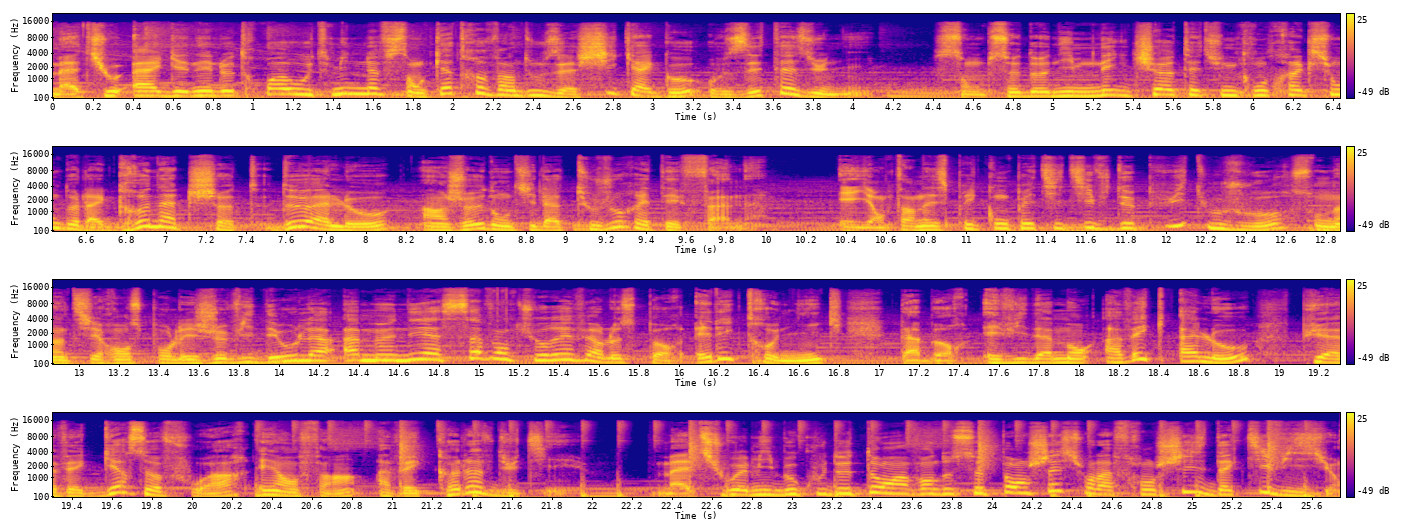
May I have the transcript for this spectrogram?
Matthew Hague est né le 3 août 1992 à Chicago, aux États-Unis. Son pseudonyme Nate Shot est une contraction de la Grenade Shot de Halo, un jeu dont il a toujours été fan. Ayant un esprit compétitif depuis toujours, son attirance pour les jeux vidéo l'a amené à s'aventurer vers le sport électronique, d'abord évidemment avec Halo, puis avec Gears of War et enfin avec Call of Duty. Matthew a mis beaucoup de temps avant de se pencher sur la franchise d'Activision.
